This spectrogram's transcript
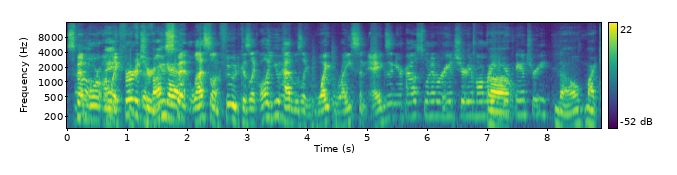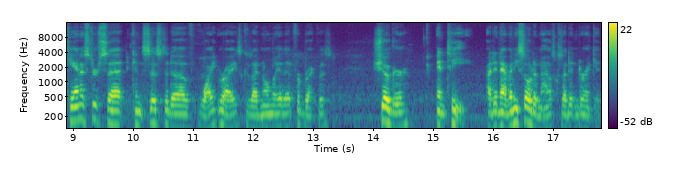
spent Oh, more on hey, like furniture? if I you got- spent less on food because like all you had was like white rice and eggs in your house whenever Aunt Sherry and Mom raided Uh, your pantry. No, my canister set consisted of white rice because I'd normally had that for breakfast, sugar, and tea. I didn't have any soda in the house because I didn't drink it.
